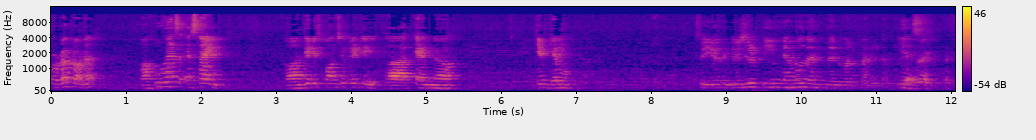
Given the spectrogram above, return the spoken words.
product owner who has assigned uh, the responsibility uh, can uh, give demo. So your individual team demo, then then one final demo. Yes. Right, right.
